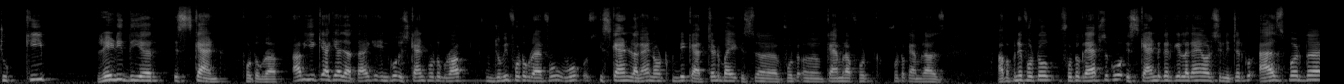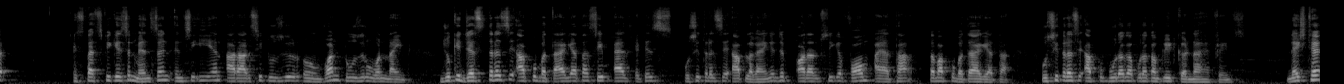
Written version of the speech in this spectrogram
to keep ready their scanned photograph अब ये क्या किया जाता है कि इनको स्कैन फोटोग्राफ जो भी फोटोग्राफ हो, वो स्कैन लगाए not be captured by photo camera photo cameras आप अपने फ़ोटो फोटोग्राफ्स को स्कैन करके लगाएँ और सिग्नेचर को as per the specification mention in C E N R R C two zero one two zero one nine जो कि जिस तरह से आपको बताया गया था सेम एज इट इज़ उसी तरह से आप लगाएँगे। जब आर आर सी का फॉर्म आया था, तब आपको बताया गया था। उसी तरह से आपको पूरा का पूरा कंप्लीट करना है फ्रेंड्स नेक्स्ट है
